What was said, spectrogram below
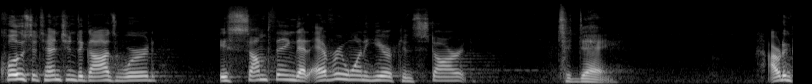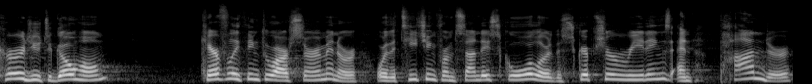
close attention to God's word, is something that everyone here can start today. I would encourage you to go home, carefully think through our sermon or, or the teaching from Sunday school or the scripture readings and ponder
